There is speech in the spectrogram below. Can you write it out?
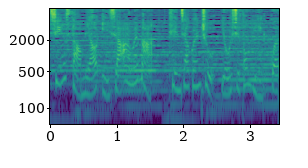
请扫描以下二维码，添加关注“游戏风云”官。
